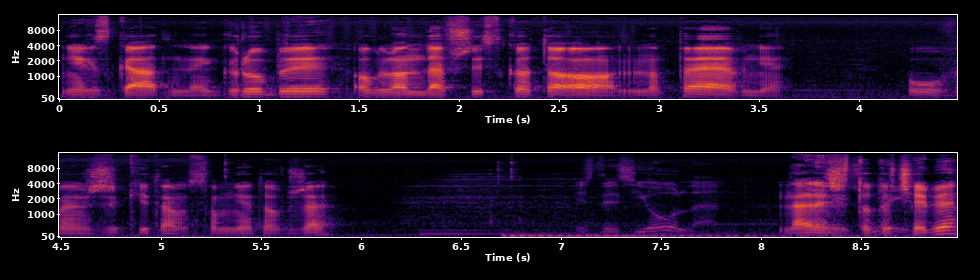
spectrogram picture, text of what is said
Niech zgadnę. Gruby ogląda wszystko, to on. No pewnie. U, wężyki tam są niedobrze. Należy to do ciebie?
